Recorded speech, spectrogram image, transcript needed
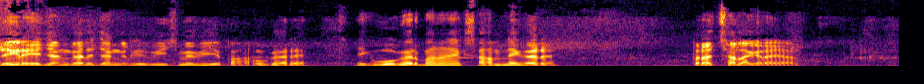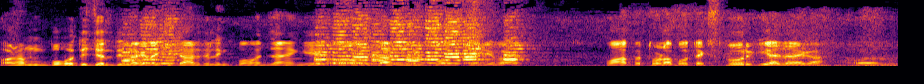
देख रहे हैं, ये जंगल है, जंगल के बीच में भी है वो घर है। एक वो घर बना है, एक सामने घर है। पर अच्छा लग रहा है यार। और हम बहुत ही जल्दी लग रहा है कि दार्जिलिंग पहुँच जाएँगे और दार्जिलिंग पहुँचने के बाद वहाँ पर थोड़ा बहुत एक्सप्लोर किया जाएगा और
